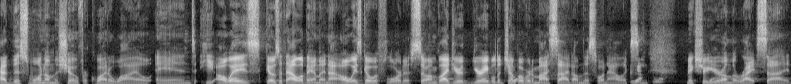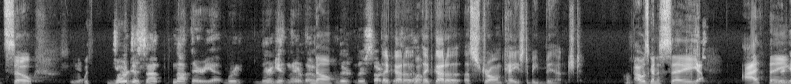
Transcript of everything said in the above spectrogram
had this one on the show for quite a while, and he always goes with Alabama, and I always go with Florida. So I'm glad you're you're able to jump over to my side on this one, Alex, Yeah, and yeah. make sure Yeah. you're on the right side. So Georgia's not not there yet. We're they're getting there though. No. they're they're starting. They've to got a. Well- they've got a, a strong case to be benched. I was going to say, Yeah. I think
